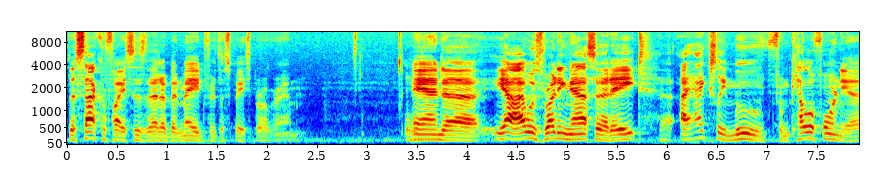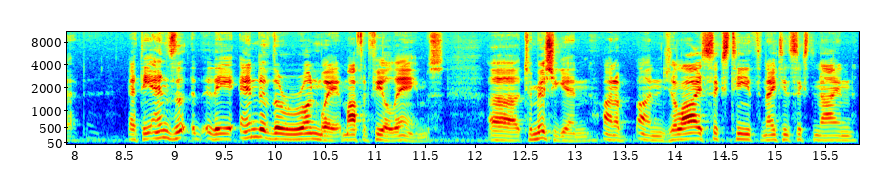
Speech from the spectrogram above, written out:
the sacrifices that have been made for the space program. And uh, yeah, I was running NASA at eight. I actually moved from California at the, ends the end of the runway at Moffett Field Ames uh, to Michigan on, a, on July 16th, 1969,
